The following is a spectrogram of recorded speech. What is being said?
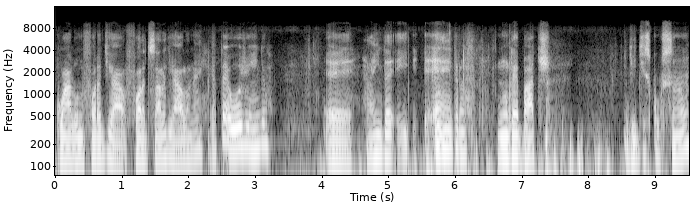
com aluno fora de aula, fora de sala de aula, né? E até hoje ainda é, ainda entra num debate de discussão,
